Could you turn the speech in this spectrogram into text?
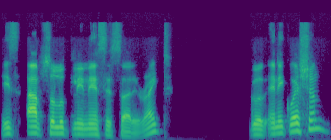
is absolutely necessary, right? Good. Any question?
